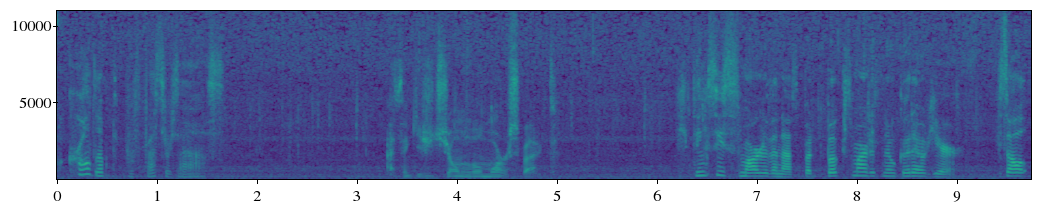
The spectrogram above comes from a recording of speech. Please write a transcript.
What crawled up the professor's ass? I think you should show him a little more respect. He thinks he's smarter than us, but book smart is no good out here. He's all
